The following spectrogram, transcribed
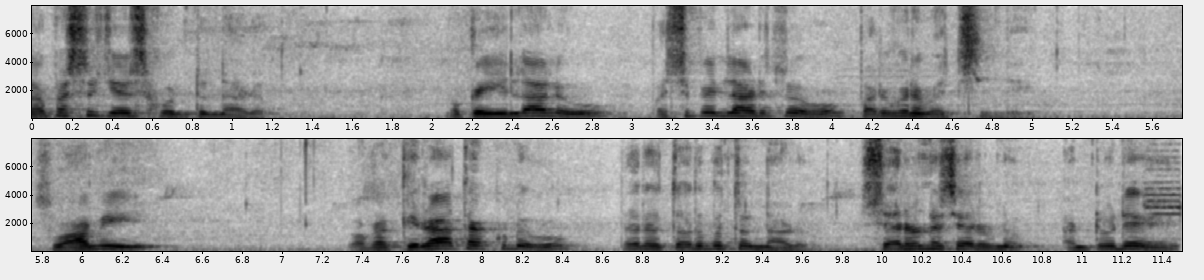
తపస్సు చేసుకుంటున్నాడు. ఒక ఇల్లాలు పసిపిల్లాడితో పరుగున వచ్చింది. స్వామి ఒక కిరాతకుడు తను తరుముతున్నాడు. శరణు శరణు అంటూనే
